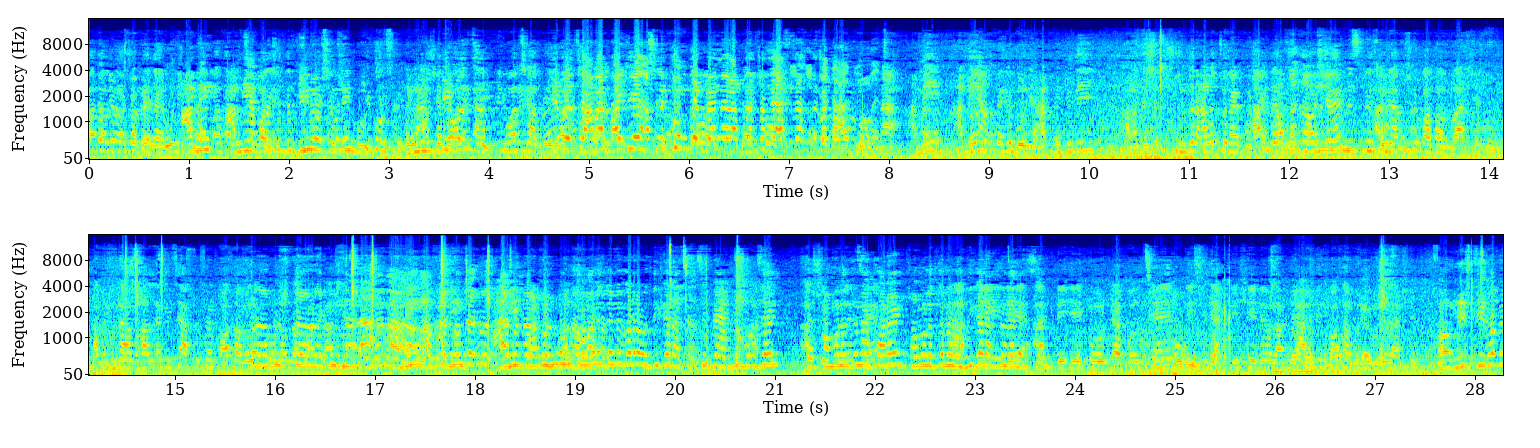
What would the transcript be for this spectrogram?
কথা বলবেন না, উনি কি আমি আমি আপনার সাথে বিমর্ষ নেই, কি বলছেন? আপনি বলেন, আপনি বলেন, আপনি কি বলছে আমার ভাইকে আপনি খুন করবেন আর আপনার সঙ্গে আস্তে আস্তে কথা বলব? না, আমি আমি আপনাকে বলি আপনি যদি আমাদের সাথে সুন্দর আলোচনায় বসেন আমি আপনার সাথে কথা বলব আসেন আপনার সাথে আমার ভালো লেগেছে আপনার সাথে কথা বলার জন্য আমরা আসেন। না, না, আপনার সঙ্গে- আমি গঠনমূলক সমালোচনা করার অধিকার আছে? আপনি বলছেন সমালোচনা করেন সমালোচনার অধিকার আপনারা আপনি যে টোনটা বলছেন দিস ইজ অ্যাপ্রিসিয়েটেবল আপনি আসেন কথা বলে বলে আসেন। মিষ্টি ভাবে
